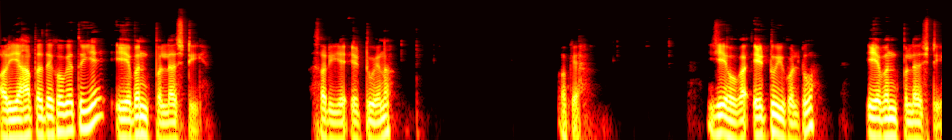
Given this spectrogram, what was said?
और यहाँ पर देखोगे तो ये A one plus D sorry, ये ए टू है ना? ओके। ये होगा A two equal to A one plus D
